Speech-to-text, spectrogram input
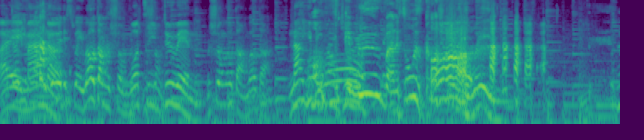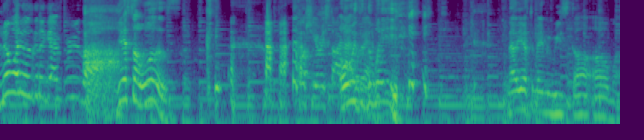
Don't Hey even have to man, do it this way. Well done, Rashawn. what are you doing? Rashawn, well done, well done. Now you Oh, be fucking move, man. It's always Kosh Oh. in the way. Nobody was gonna get through that. Yes, I was. Kosh, you restarted. Always that in the way. Now you have to make me restart. Oh my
